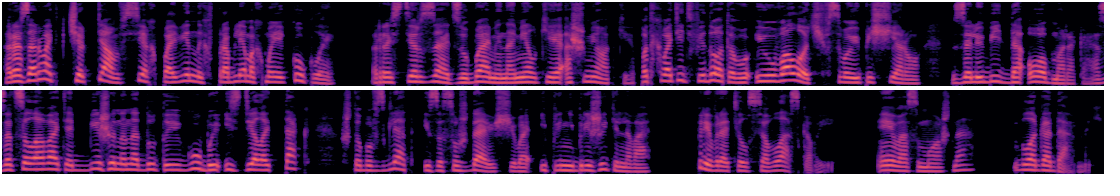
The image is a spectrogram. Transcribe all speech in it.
Разорвать к чертям всех повинных в проблемах моей куклы! Растерзать зубами на мелкие ошметки, подхватить Федотову и уволочь в свою пещеру, залюбить до обморока, зацеловать обиженно надутые губы и сделать так, чтобы взгляд из осуждающего и пренебрежительного превратился в ласковый и, возможно, благодарный.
